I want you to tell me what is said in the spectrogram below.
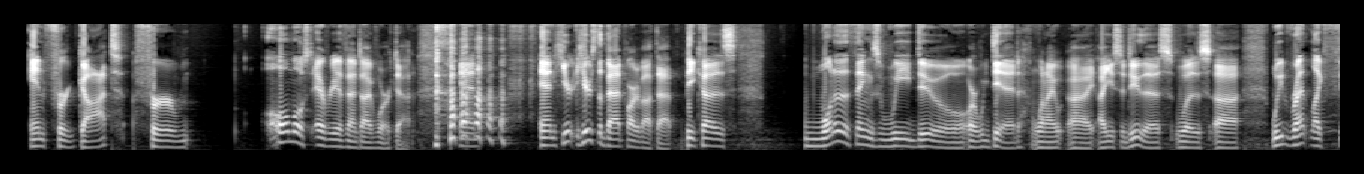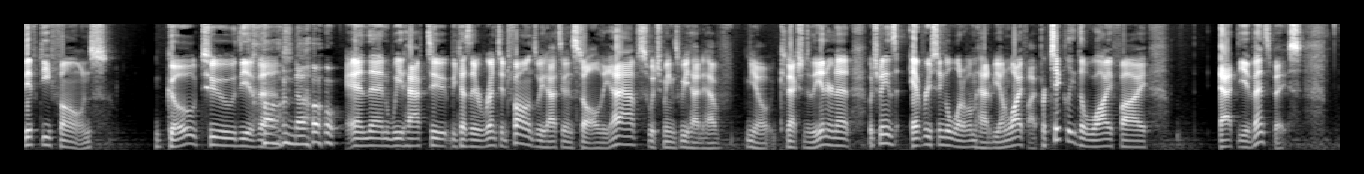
and forgot for almost every event I've worked at. And and here here's the bad part about that because one of the things we do or we did when I I, I used to do this was uh, we'd rent like 50 phones go to the event oh no. and then we'd have to because they were rented phones we'd have to install the apps which means we had to have you know connection to the internet which means every single one of them had to be on wi-fi particularly the wi-fi at the event space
